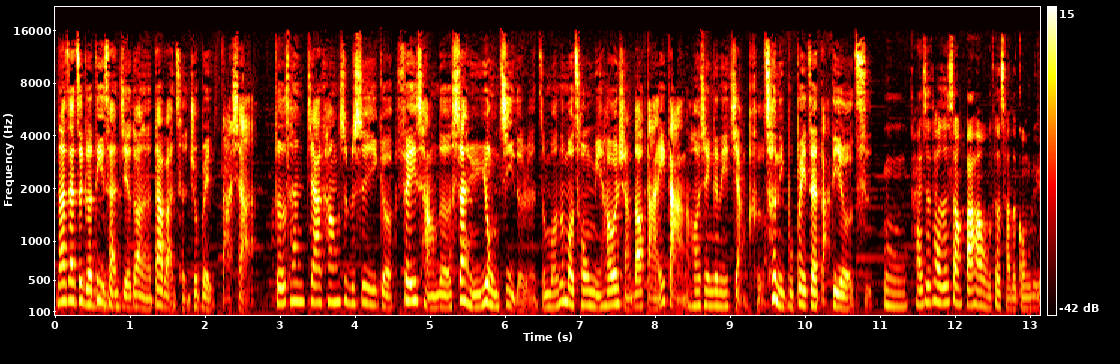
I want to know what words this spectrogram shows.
那在这个第三阶段呢，大阪城就被打下来。德川家康是不是一个非常的善于用计的人？怎么那么聪明，还会想到打一打，然后先跟你讲和，趁你不备再打第二次？嗯，还是他是上巴哈姆特查的攻略？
